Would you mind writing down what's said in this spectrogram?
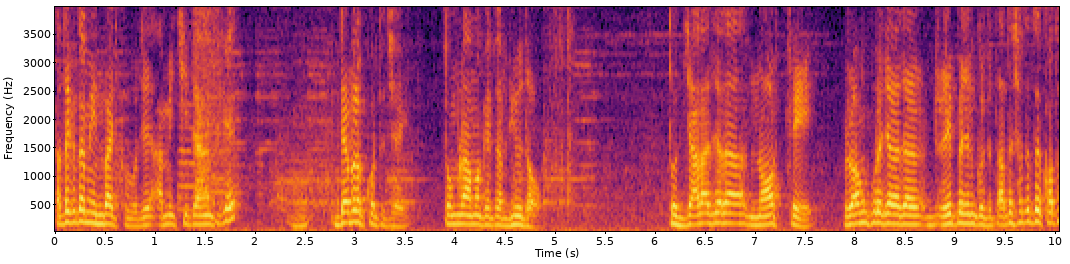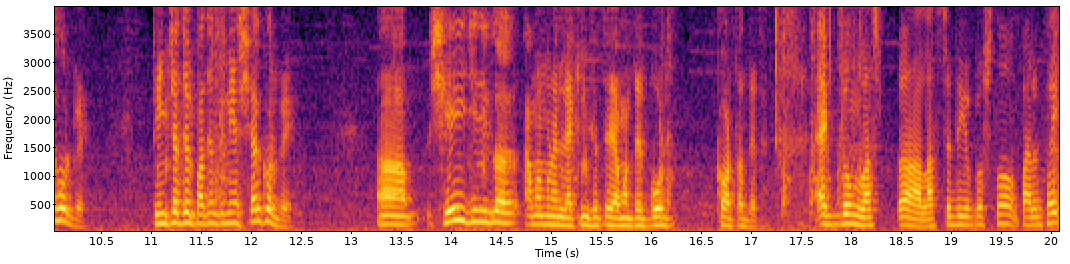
তাদেরকে তো আমি ইনভাইট করব যে আমি চিটাং থেকে ডেভেলপ করতে চাই। তোমরা আমাকে একটা ভিউ দাও। তো যারা যারা নর্থে রংপুরে যারা যারা রিপ্রেজেন্ট করছে, তাদের সাথে তো কথা বলবে। তিন, চারজন, পাঁচজনকে নিয়ে শেয়ার করবে। সেই জিনিসগুলো আমার মনে হয় ল্যাকিংস আছে আমাদের বোর্ড কর্তাদের। একদম লাস্ট লাস্টের দিকে প্রশ্ন পাইলট ভাই।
